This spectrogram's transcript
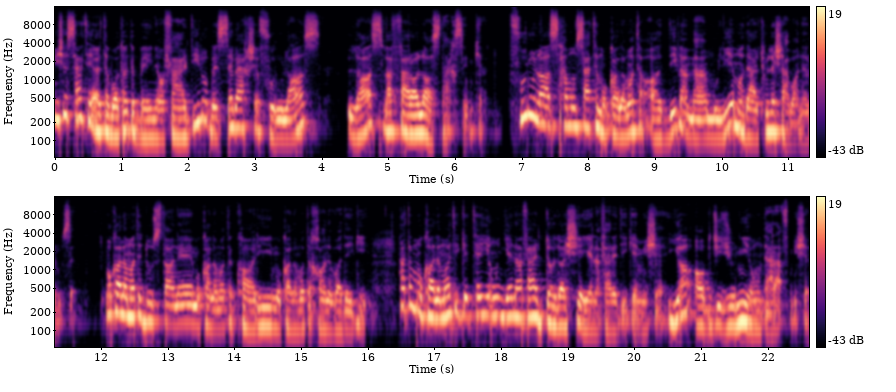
میشه سطح ارتباطات بینافردی رو به سه بخش فرولاس، لاس و فرالاس تقسیم کرد. فرولاس همون سطح مکالمات عادی و معمولی ما در طول شبانه روزه. مکالمات دوستانه، مکالمات کاری، مکالمات خانوادگی. حتی مکالماتی که طی اون یه نفر داداشی یه نفر دیگه میشه یا آبجیجونی اون طرف میشه.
